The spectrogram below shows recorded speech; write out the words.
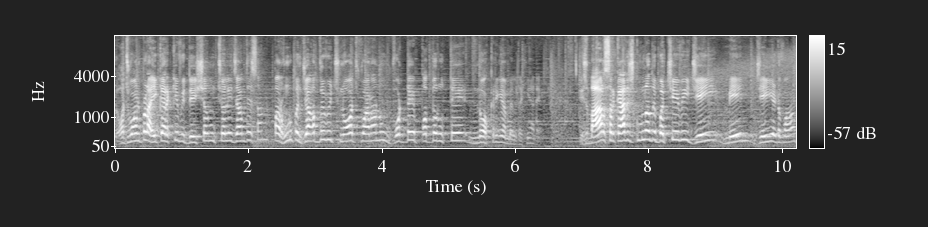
ਨੌਜਵਾਨ ਪੜ੍ਹਾਈ ਕਰਕੇ ਵਿਦੇਸ਼ਾਂ ਨੂੰ ਚਲੇ ਜਾਂਦੇ ਸਨ, ਪਰ ਹੁਣ ਪੰਜਾਬ ਦੇ ਵਿੱਚ ਨੌਜਵਾਨਾਂ ਨੂੰ ਵੱਡੇ ਪੱਧਰ ਉੱਤੇ ਨੌਕਰੀਆਂ ਮਿਲ ਰਹੀਆਂ ਨੇ। ਇਸ ਵਾਰ ਸਰਕਾਰੀ ਸਕੂਲਾਂ ਦੇ ਬੱਚੇ ਵੀ JEE main, JEE advance,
